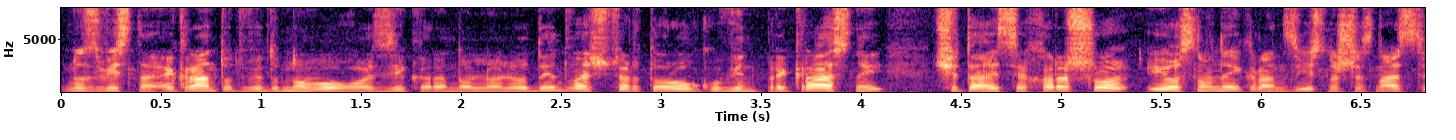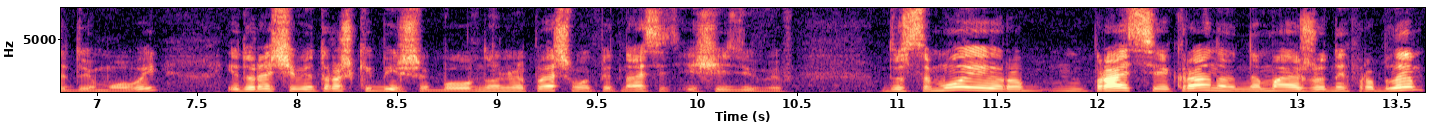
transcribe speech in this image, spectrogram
Ну, звісно, екран тут від нового Zikr 001 24 року. Він прекрасний, читається хорошо. І основний екран, звісно, 16-дюймовий. І, до речі, він трошки більше, бо в 01 15,6 дюймів. До самої праці екрану немає жодних проблем,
